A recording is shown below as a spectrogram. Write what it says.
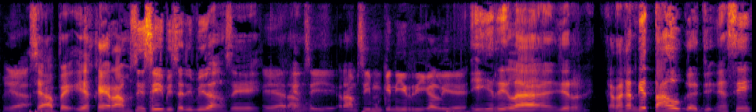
Iya. siapa ya? ya kayak Ramsey sih bisa dibilang sih Iya, Ramsey. Ramsey mungkin iri kali ya. iri lah anjir karena kan dia tahu gajinya sih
